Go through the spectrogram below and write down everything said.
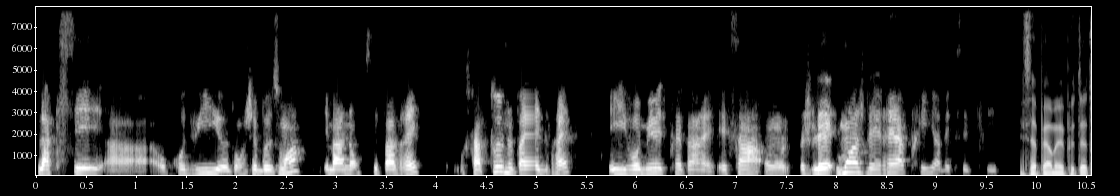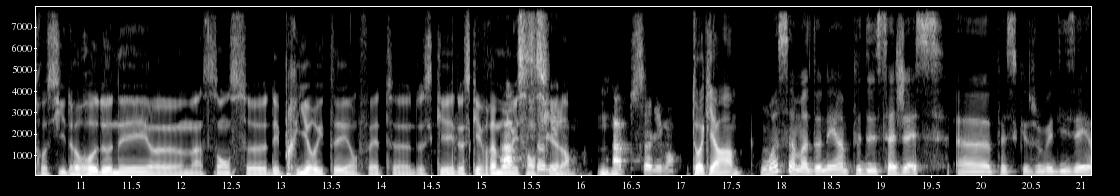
l'accès aux produits dont j'ai besoin. Et ben non, c'est pas vrai. Ça peut ne pas être vrai et il vaut mieux être préparé. Et ça, on, je moi, je l'ai réappris avec cette crise. Et ça permet peut-être aussi de redonner euh, un sens euh, des priorités, en fait, euh, de, ce qui est, de ce qui est vraiment essentiel. Mhm. Absolument. toi, Chiara Moi, ça m'a donné un peu de sagesse, parce que je me disais,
